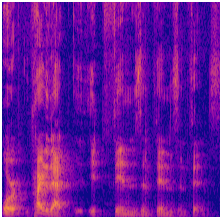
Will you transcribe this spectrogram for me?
or prior to that, it thins and thins and thins.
